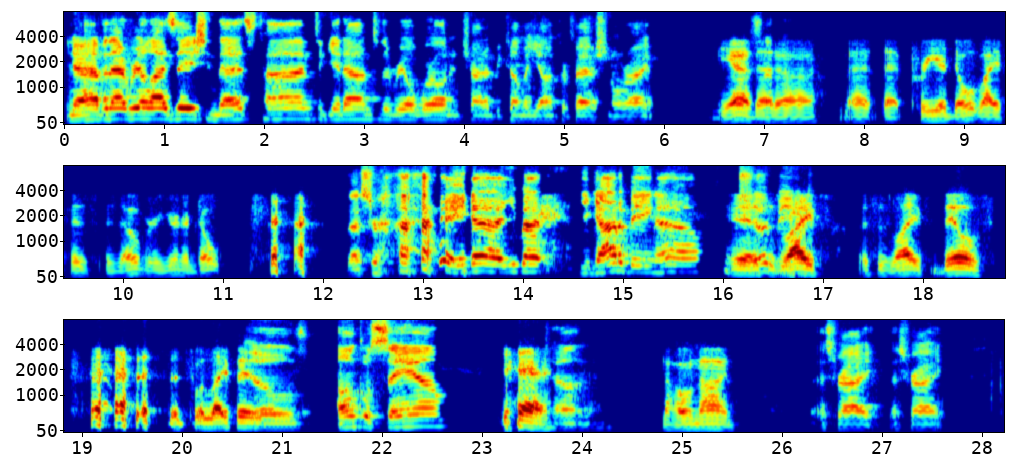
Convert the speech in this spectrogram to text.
you know, having that realization that it's time to get out into the real world and try to become a young professional, right? Yeah, that so, uh that that pre-adult life is is over. You're an adult. that's right. yeah, you bet you gotta be now. Yeah, Should this is be. life. This is life. Bills. that's, that's what life is. Bills. Uncle Sam. Yeah. The whole nine. That's right. That's right.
